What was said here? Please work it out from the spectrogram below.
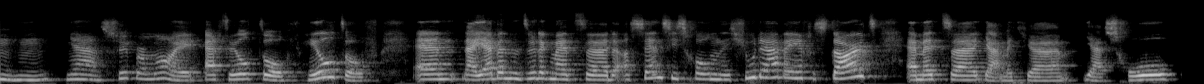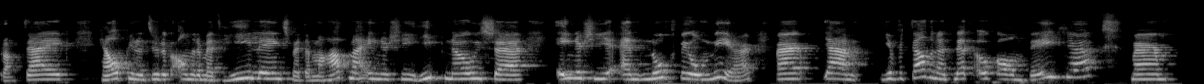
Mm Ja, super mooi. Echt heel tof. Heel tof. En nou, jij bent natuurlijk met uh, de Ascensieschool Nishuda ben je gestart. En met, uh, ja, met je ja, school, praktijk, help je natuurlijk anderen met healings, met de Mahatma-energie, hypnose, energieën en nog veel meer. Maar ja, je vertelde het net ook al een beetje. Maar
